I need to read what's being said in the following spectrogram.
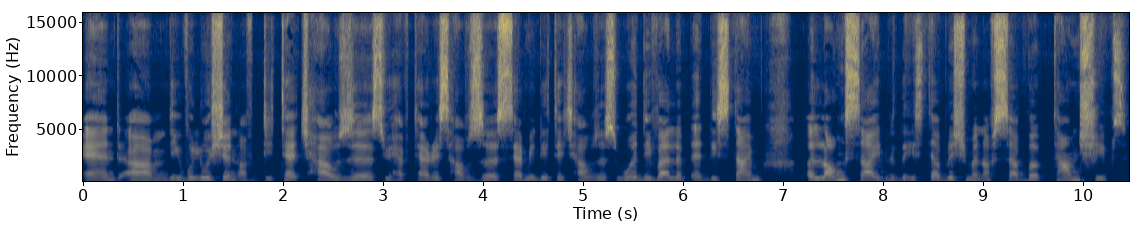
and um, the evolution of detached houses. You have terrace houses houses, semi-detached houses were developed at this time alongside with the establishment of suburb townships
